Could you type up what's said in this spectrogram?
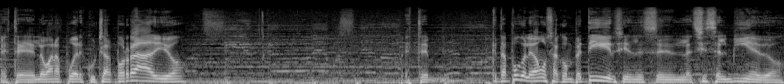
este, lo van a poder escuchar por radio. Este, que tampoco le vamos a competir si es el, miedo.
